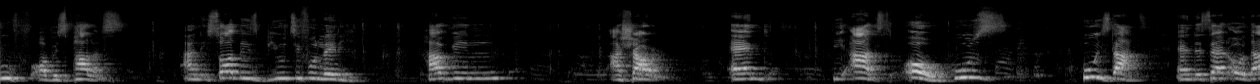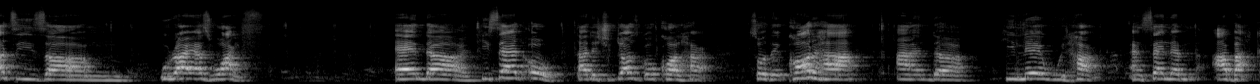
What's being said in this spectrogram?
roof of his palace and he saw this beautiful lady having a shower. And he asked oh who's who is that? And they said oh that is um, uriah's wife. And uh, he said oh that they should just go call her. So they called her and uh, he lay with her and sent them her back.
